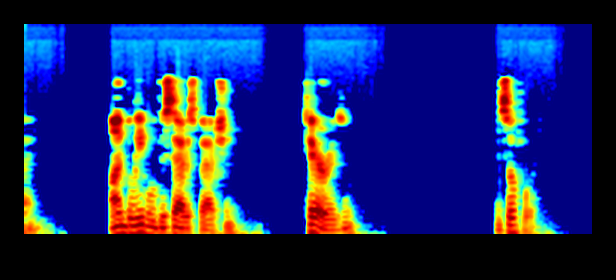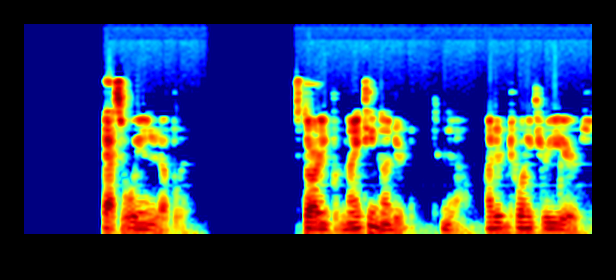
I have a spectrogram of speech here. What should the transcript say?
right? unbelievable dissatisfaction, terrorism, and so forth. That's what we ended up with, starting from 1900 to now, 123 years.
